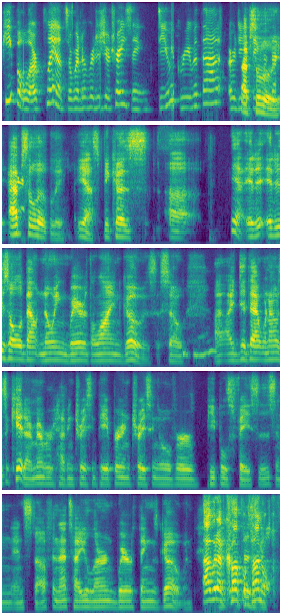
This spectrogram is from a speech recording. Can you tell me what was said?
people or plants or whatever it is you're tracing. Do you agree with that, or do you absolutely, that absolutely, yes, because uh, yeah, it it is all about knowing where the line goes. So mm-hmm. I, I, did that when I was a kid. I remember having tracing paper and tracing over people's faces and and stuff, and that's how you learn where things go. And I would have carpal tunnel.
